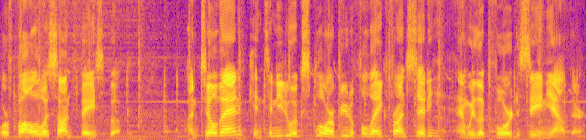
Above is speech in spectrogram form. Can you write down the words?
or follow us on Facebook. Until then, continue to explore our beautiful lakefront city, and we look forward to seeing you out there.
